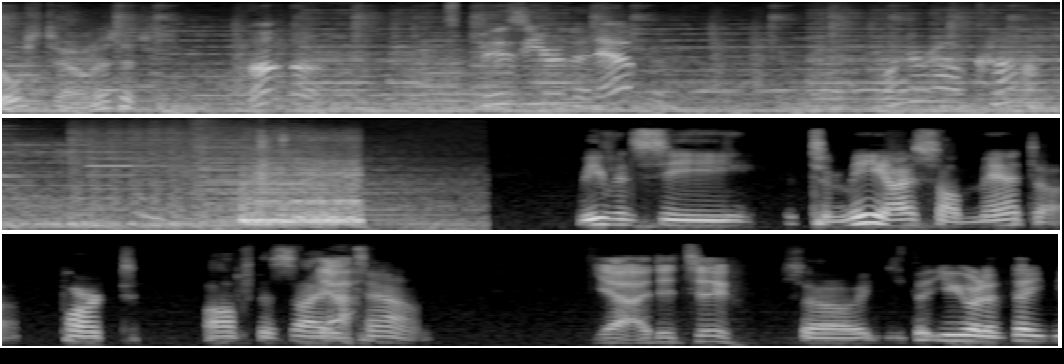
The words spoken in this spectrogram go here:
ghost town, is it? Uh-uh. It's busier than ever. Wonder how come? We even see, to me, I saw Manta parked off the side Yeah. of town. Yeah, I did too. So you, th- you would have, they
